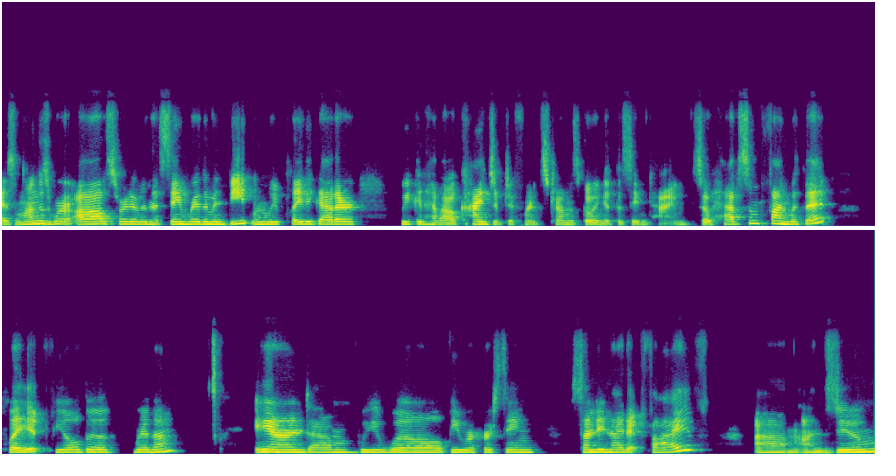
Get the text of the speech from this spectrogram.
as long as we're all sort of in the same rhythm and beat when we play together, we can have all kinds of different strums going at the same time. So have some fun with it, play it, feel the rhythm. And um, we will be rehearsing Sunday night at five um, on Zoom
